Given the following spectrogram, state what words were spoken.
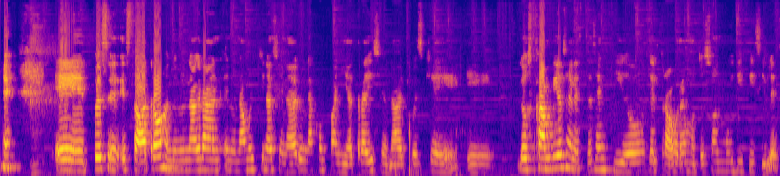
eh, pues eh, estaba trabajando en una gran, en una multinacional, una compañía tradicional, pues que eh, los cambios en este sentido del trabajo remoto son muy difíciles.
